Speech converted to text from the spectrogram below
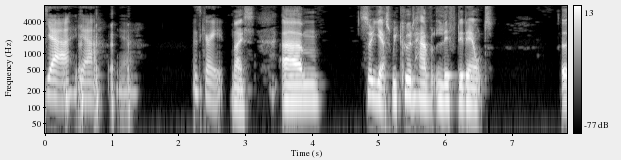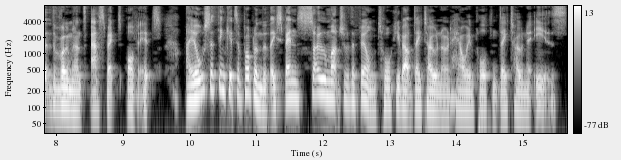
Yeah, yeah, yeah. It's great. Nice. Um, so yes, we could have lifted out uh, the romance aspect of it. I also think it's a problem that they spend so much of the film talking about Daytona and how important Daytona is.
